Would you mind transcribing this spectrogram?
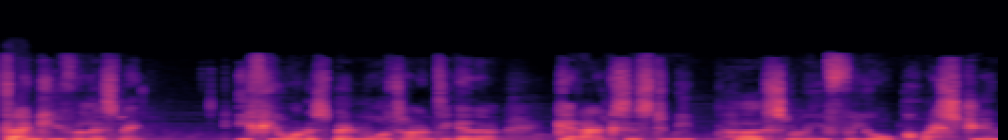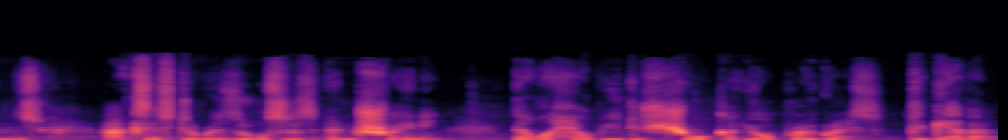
Thank you for listening. If you want to spend more time together, get access to me personally for your questions, access to resources and training that will help you to shortcut your progress together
